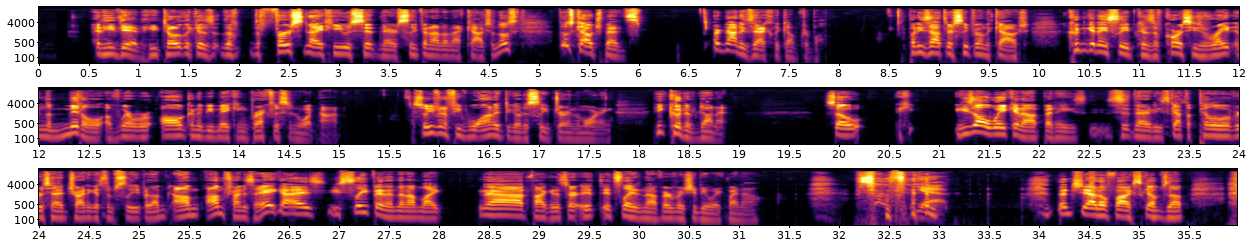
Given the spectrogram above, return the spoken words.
And he did. He totally because the the first night he was sitting there sleeping out on that couch, and those those couch beds are not exactly comfortable. But he's out there sleeping on the couch. Couldn't get any sleep because, of course, he's right in the middle of where we're all going to be making breakfast and whatnot. So even if he wanted to go to sleep during the morning, he couldn't have done it. So he, he's all waking up and he's sitting there and he's got the pillow over his head trying to get some sleep. And I'm I'm I'm trying to say, hey guys, you sleeping? And then I'm like, nah, fuck it. It's it, it's late enough. Everybody should be awake by now. So then, Yeah. then Shadow Fox comes up.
